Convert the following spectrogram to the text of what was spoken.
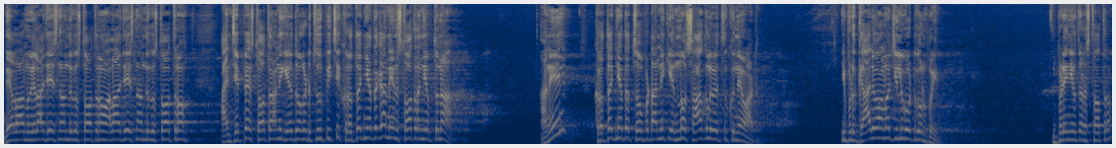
దేవా నువ్వు ఇలా చేసినందుకు స్తోత్రం అలా చేసినందుకు స్తోత్రం అని చెప్పే స్తోత్రానికి ఏదో ఒకటి చూపించి కృతజ్ఞతగా నేను స్తోత్రం చెప్తున్నా. అని కృతజ్ఞత చూపడానికి ఎన్నో సాకులు వెతుక్కునేవాడు. ఇప్పుడు గాలివానో వచ్చి ఇల్లు కొట్టుకొని పోయింది. ఇప్పుడు ఏం చెబుతాడు స్తోత్రం?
